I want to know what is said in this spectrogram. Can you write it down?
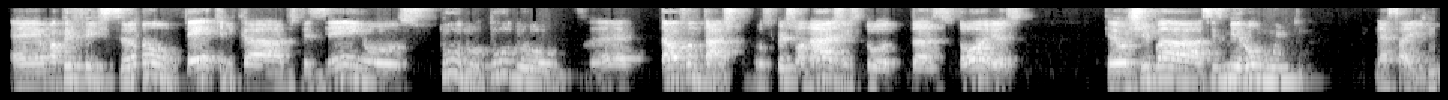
é, uma perfeição técnica dos desenhos, tudo, tudo estava é, fantástico. Os personagens do, das histórias, que o Shiba se esmerou muito nessa aí.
